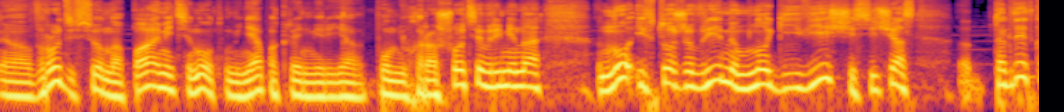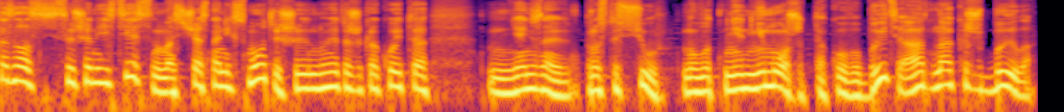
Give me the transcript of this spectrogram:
Э, вроде все на памяти. Ну, вот у меня, по крайней мере, я помню хорошо те времена. Но и в то же время многие вещи сейчас... Э, тогда это казалось совершенно естественным, а сейчас на них смотришь, и ну это же какой-то, я не знаю, просто сюр. Ну вот не, не может такого быть, а однако же было.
